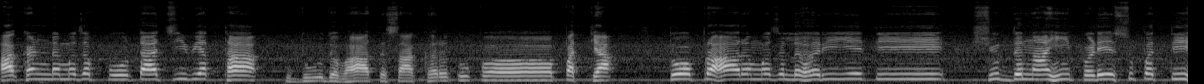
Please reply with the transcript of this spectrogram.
अखंड मज पोटाची व्यथा दूध भात साखर तूप पथ्या. तो प्रहार मज लहरी येती शुद्ध नाही पडे सुपत्ती.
